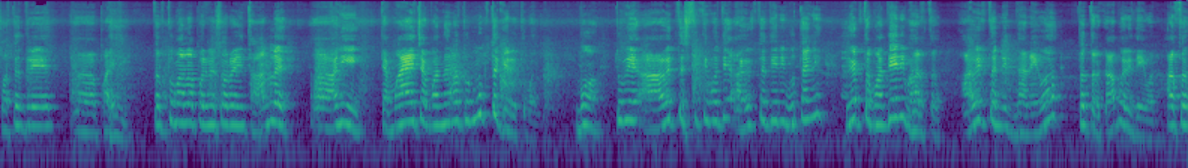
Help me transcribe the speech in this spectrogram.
स्वातंत्र्य पाहिजे. तर तुम्हाला परमेश्वराने इथं आणलं आणि त्या मायाच्या बंधनातून मुक्त केले तुम्हाला. मग तुम्ही अव्यक्त स्थितीमध्ये अव्यक्ततेने भूतानी व्यक्त मध्येनी भारत. अव्यक्त निज्ञाने व तत्र का परिदेवन असं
